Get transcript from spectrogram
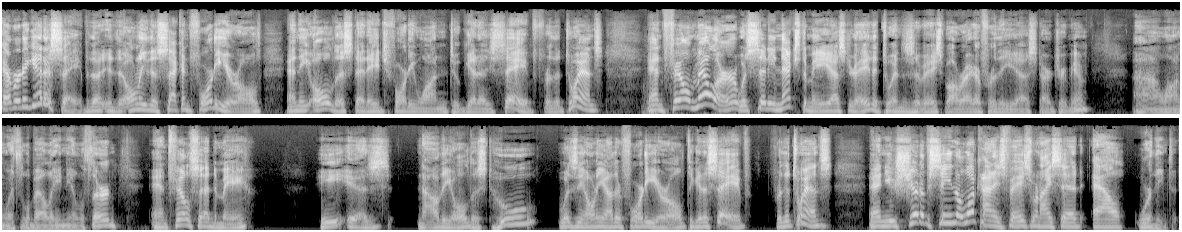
ever to get a save. The, the, only the second 40 year old and the oldest at age 41 to get a save for the Twins. And Phil Miller was sitting next to me yesterday, the Twins baseball writer for the uh, Star Tribune, uh, along with La Velle E. Neal III. And Phil said to me, he is now the oldest. Who was the only other 40 year old to get a save for the Twins? And you should have seen the look on his face when I said Al Worthington.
